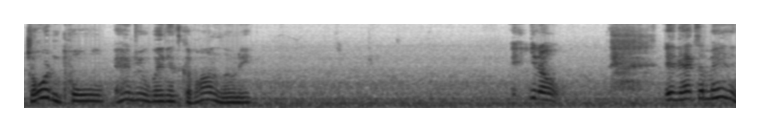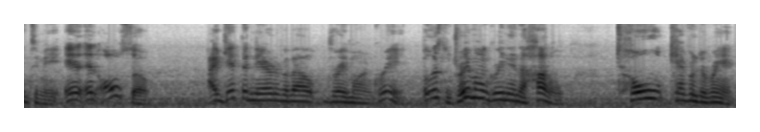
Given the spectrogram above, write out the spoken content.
Jordan Poole, Andrew Wiggins, Kevon Looney. You know, it, that's amazing to me. And, and also, I get the narrative about Draymond Green. But listen, Draymond Green in the huddle told Kevin Durant,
